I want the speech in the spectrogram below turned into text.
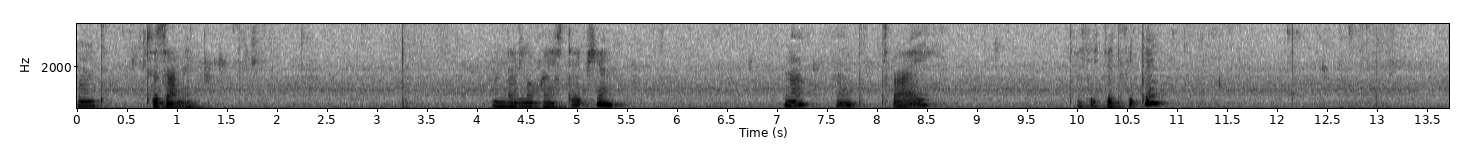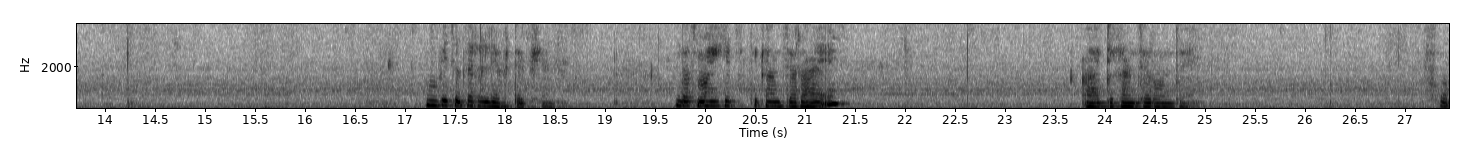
und zusammen. Und dann noch ein Stäbchen. Na, eins, zwei, das ist der dritte. Und wieder der Reliefstäbchen. Und das mache ich jetzt die ganze Reihe, äh, die ganze Runde. So,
